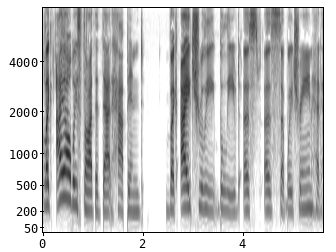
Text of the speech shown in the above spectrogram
like I always thought that that happened. Like I truly believed a, a subway train had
